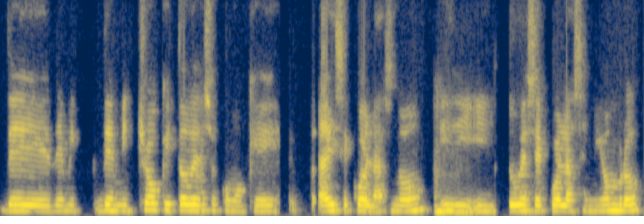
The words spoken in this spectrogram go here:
de, de, mi, de mi choque y todo eso, como que hay secuelas, ¿no? y, tuve secuelas en mi hombro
